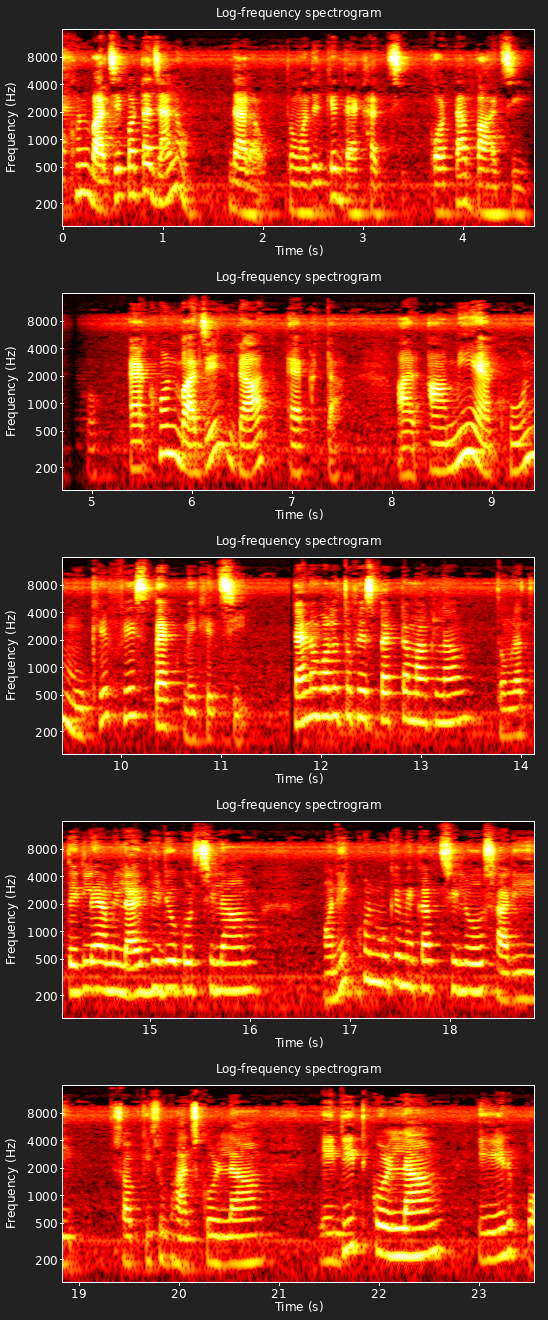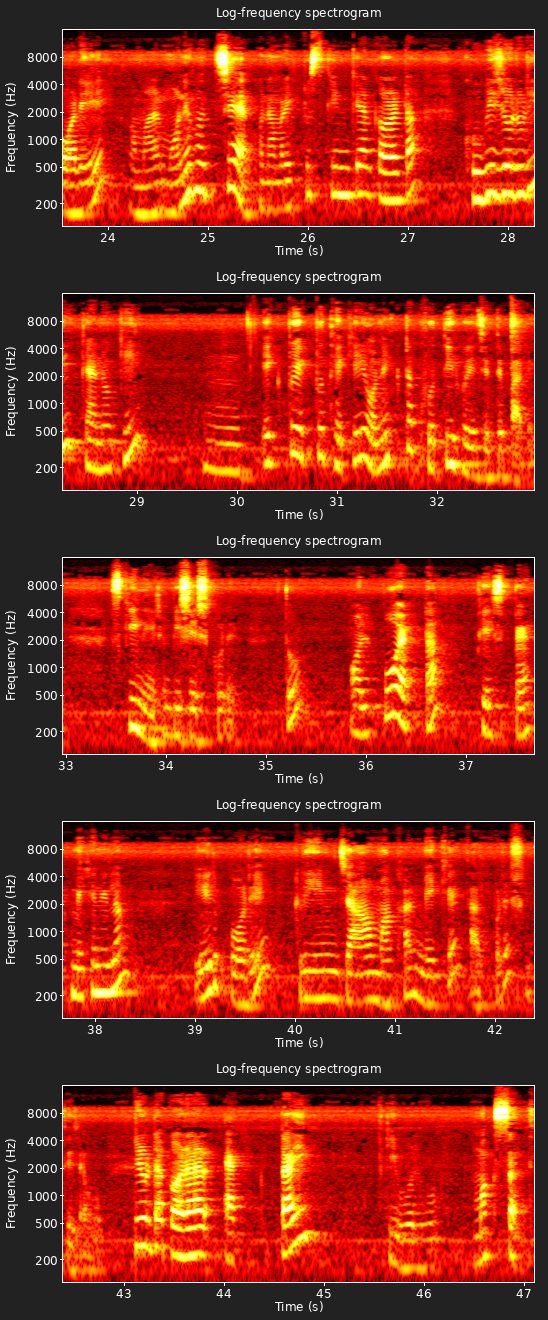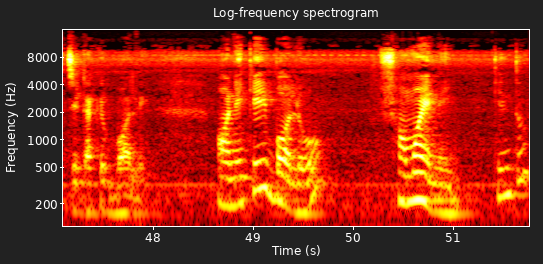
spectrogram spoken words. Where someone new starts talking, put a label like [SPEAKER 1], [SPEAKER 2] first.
[SPEAKER 1] এখন বাজে কটা জানো? দাঁড়াও, তোমাদেরকে দেখাচ্ছি। কটা বাজে? এখন বাজে রাত একটা, আর আমি এখন মুখে ফেস প্যাক মেখেছি। কেন বলো তো ফেস প্যাকটা মাখলাম? তোমরা তো দেখলে আমি লাইভ ভিডিও করছিলাম। অনেকক্ষণ মুখে মেকআপ ছিল, শাড়ি সব কিছু ভাঁজ করলাম এডিট করলাম। এরপরে আমার মনে হচ্ছে এখন আমার একটু স্কিন কেয়ার করাটা খুবই জরুরি। কেন কি একটু একটু থেকেই অনেকটা ক্ষতি হয়ে যেতে পারে স্কিনের, বিশেষ করে। তো অল্প একটা ফেস প্যাক মেখে নিলাম, এরপরে ক্রিম, যা মাখার মেখে তারপরে শুতে যাব। ভিডিওটা করার একটাই, কি বলব, মাকসাদ যেটাকে বলে। অনেকেই বলো, সময় নেই, কিন্তু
